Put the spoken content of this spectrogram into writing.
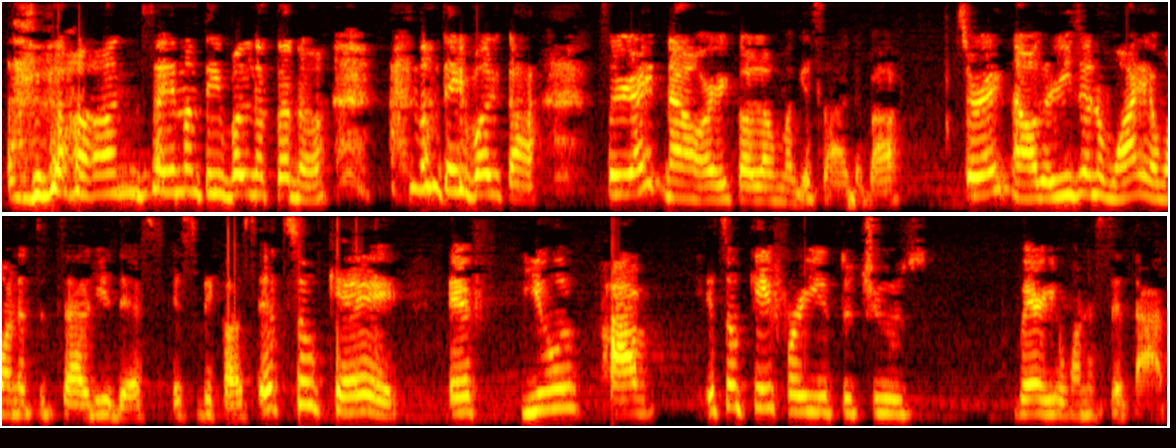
ng table na to, no? Anong table ka? So right now, or ikaw lang mag-isa, diba? So right now, the reason why I wanted to tell you this is because it's okay if you have, It's okay for you to choose where you want to sit at.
